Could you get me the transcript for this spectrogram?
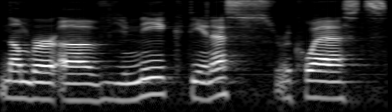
number of unique DNS requests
